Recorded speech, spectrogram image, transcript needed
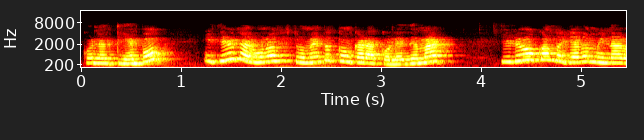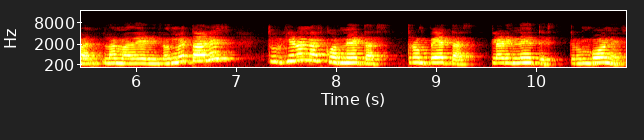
Con el tiempo, hicieron algunos instrumentos con caracoles de mar y luego cuando ya dominaban la madera y los metales, surgieron las cornetas, trompetas, clarinetes, trombones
